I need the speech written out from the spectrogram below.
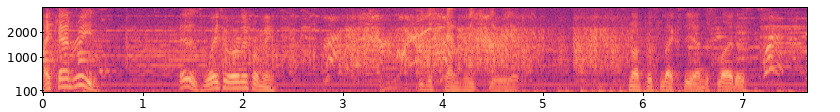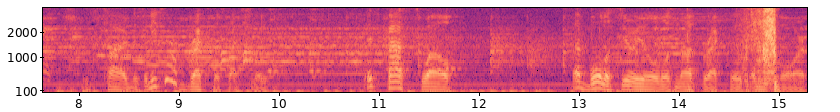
I can't read. It is way too early for me. You just can't read period. It's not dyslexia in the slightest. What. It's tiredness. I need to have breakfast, actually. It's past 12. That bowl of cereal was not breakfast. I need more.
